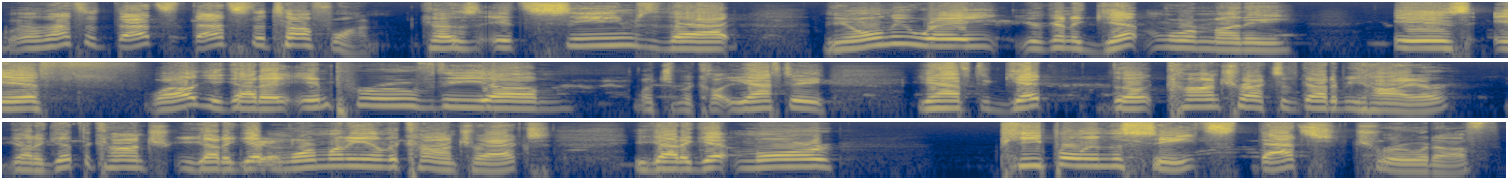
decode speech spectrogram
Well, that's a, that's that's the tough one because it seems that the only way you're going to get more money is if well, you got to improve the um, what you call you have to you have to get the contracts have got to be higher. You got to get the contract. You got to get Yeah. more money on the contracts. You got to get more people in the seats. That's true enough.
